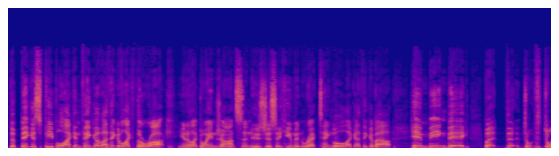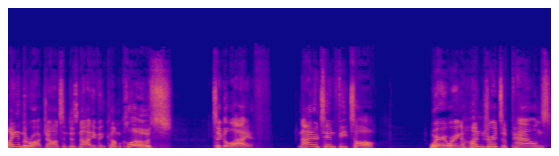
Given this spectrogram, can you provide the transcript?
the biggest people I can think of. I think of like The Rock, you know, like Dwayne Johnson, who's just a human rectangle. Like I think about him being big, but the, Dwayne The Rock Johnson does not even come close to Goliath. Nine or ten feet tall, wearing hundreds of pounds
